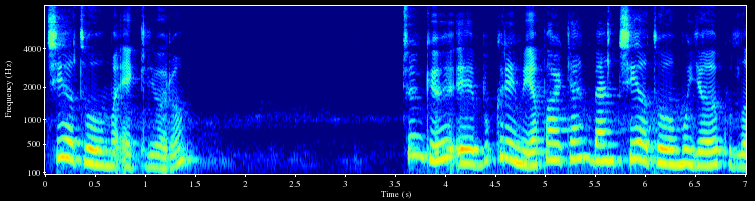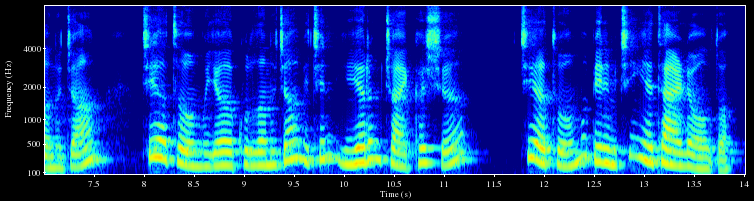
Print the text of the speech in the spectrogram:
chia tohumu ekliyorum. Çünkü e, bu kremi yaparken ben chia tohumu yağı kullanacağım. Chia tohumu yağı kullanacağım için yarım çay kaşığı chia tohumu benim için yeterli oldu.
